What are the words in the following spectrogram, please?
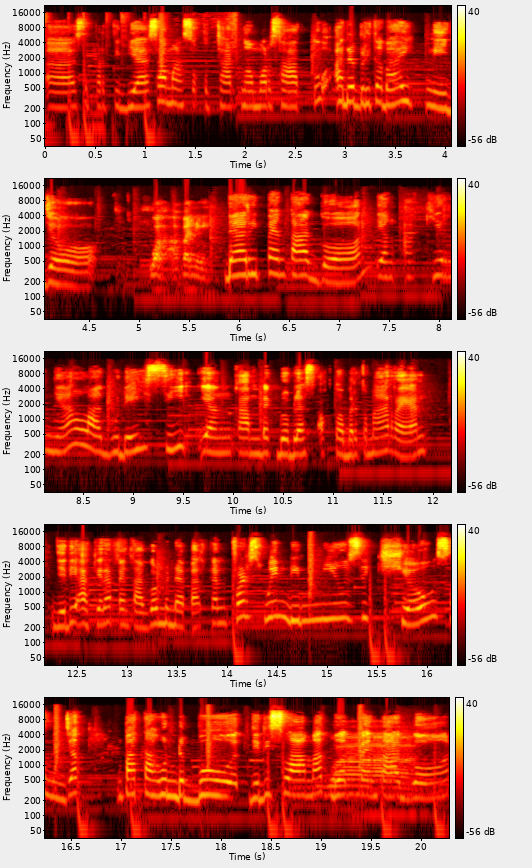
eh, seperti biasa masuk ke chart nomor satu ada berita baik nih Jo wah apa nih dari Pentagon yang akhirnya lagu Daisy yang comeback 12 Oktober kemarin jadi akhirnya Pentagon mendapatkan first win di music show semenjak 4 tahun debut. Jadi selamat buat Wah. Pentagon.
